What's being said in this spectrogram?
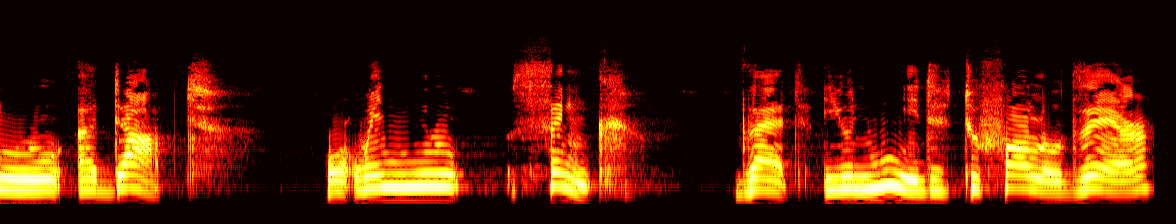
you adopt or when you think that you need to follow their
